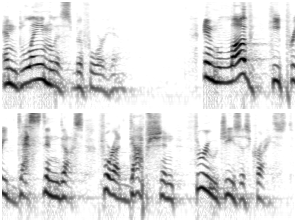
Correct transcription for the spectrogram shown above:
and blameless before him. In love, he predestined us for adoption through Jesus Christ,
